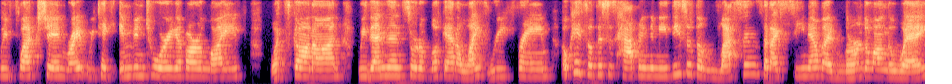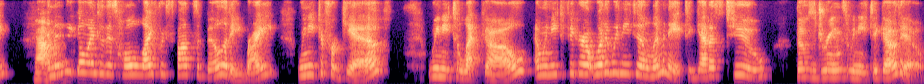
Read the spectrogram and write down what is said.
reflection, right? We take inventory of our life, what's gone on. We then then sort of look at a life reframe. Okay, so this is happening to me. These are the lessons that I see now that I've learned along the way yeah. And then we go into this whole life responsibility, right? We need to forgive, we need to let go, and we need to figure out what do we need to eliminate to get us to those dreams we need to go to.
